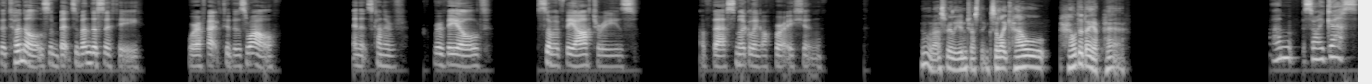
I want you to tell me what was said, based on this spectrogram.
the tunnels and bits of Undercity were affected as well. And it's kind of revealed some of the arteries of their smuggling operation. Oh, that's really interesting. So, like, how how do they appear? Um, so I guess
